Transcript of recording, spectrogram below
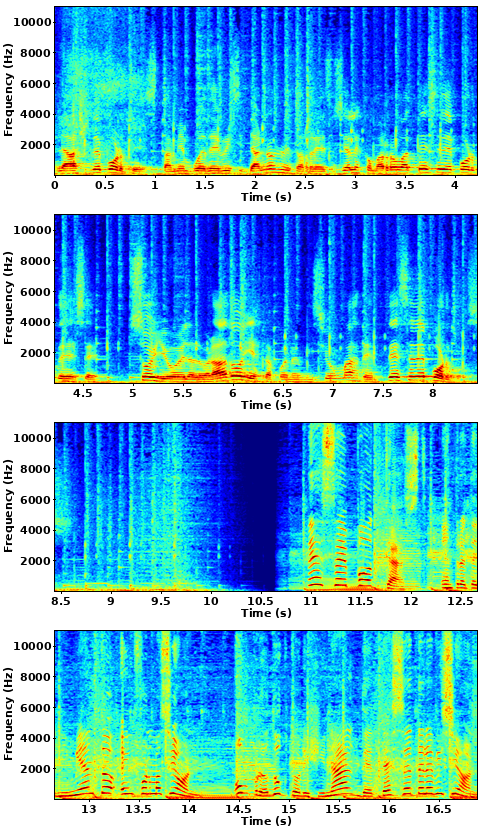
slash deportes. También puedes visitarnos en nuestras redes sociales como arroba tcdeportesc. Soy Joel Alvarado y esta fue una emisión más de TC Deportes. TC Podcast, entretenimiento e información, un producto original de TC Televisión.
